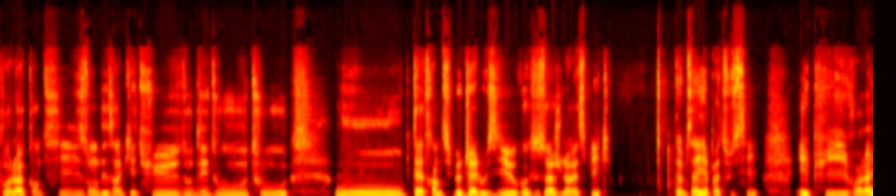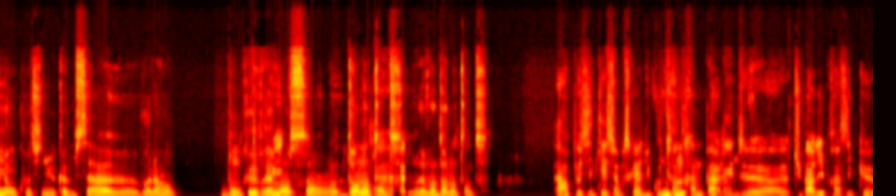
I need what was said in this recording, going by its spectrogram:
voilà, quand ils ont des inquiétudes ou des doutes ou, ou peut-être un petit peu de jalousie ou quoi que ce soit, je leur explique. Comme ça, il n'y a pas de souci. Et puis voilà, et on continue comme ça, euh, voilà. Donc euh, vraiment sans, dans l'entente, vraiment dans l'entente. Alors, petite question, parce que là, du coup, tu es en train de parler de. tu pars du principe que,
